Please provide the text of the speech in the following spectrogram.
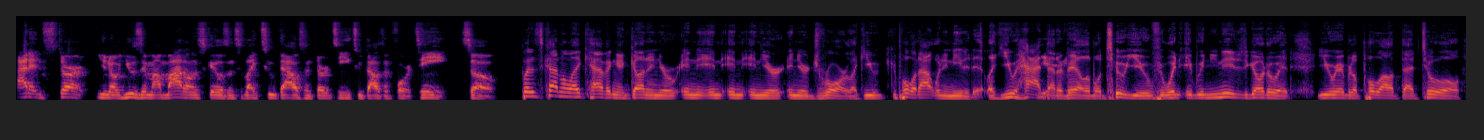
I didn't start, you know, using my modeling skills until like 2013, 2014. So but it's kind of like having a gun in your in, in in in your in your drawer. Like you could pull it out when you needed it. Like you had yeah. that available to you when when you needed to go to it. You were able to pull out that tool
